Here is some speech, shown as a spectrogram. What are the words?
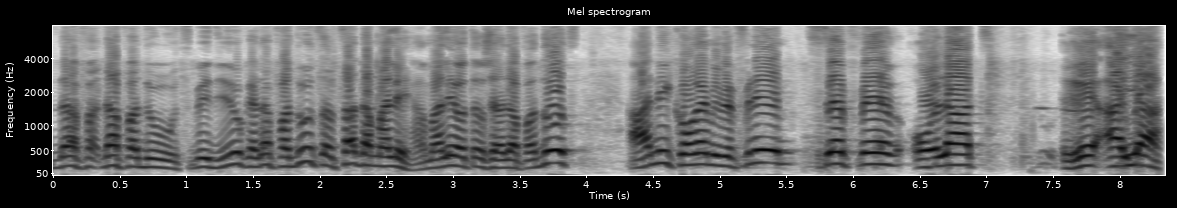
דף, דף הדוץ, בדיוק, הדף הדוץ על צד המלא, המלא יותר של הדף הדוץ. אני קורא מבפנים ספר עולת ראייה,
